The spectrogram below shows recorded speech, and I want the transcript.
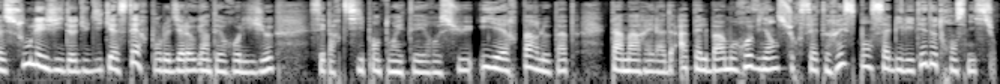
euh, sous l'égide du dicaster pour le dialogue interreligieux. Ses participantes ont été reçues hier par le pape. Tamar Elad Appelbaum revient sur cette responsabilité de transmission.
